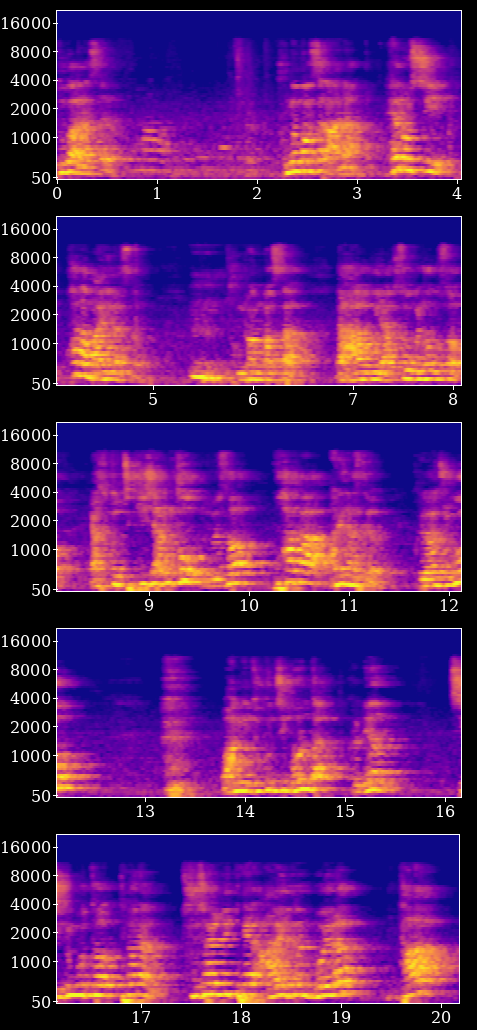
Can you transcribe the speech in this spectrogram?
누가 알았어요? 동방박사가 알아. 헤롯이 화가 많이 났어. 음, 동방박사 나하고 약속을 하고서 약속도 지키지 않고 이러면서 화가 많이 났어요. 그래가지고 왕이 누군지 모른다. 그러면 지금부터 태어난 두 살 밑에 아이들은 뭐해라? 다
